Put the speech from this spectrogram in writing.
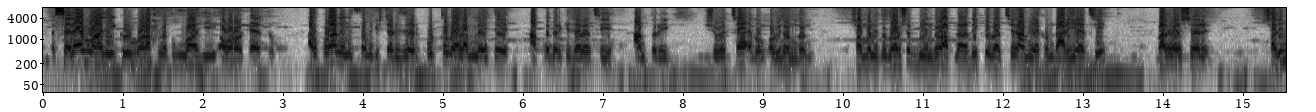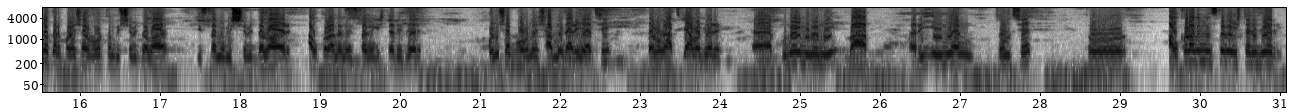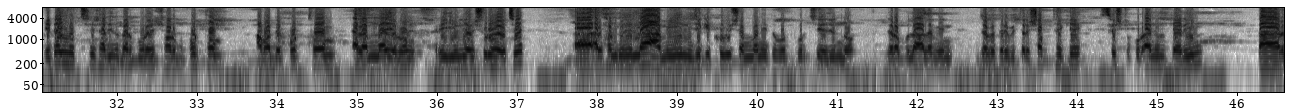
আসসালামু আলাইকুম রহমতুল্লাহি আল কোরআন ইসলামিক স্টাডিজের প্রথম অ্যালামনাইতে আপনাদেরকে জানাচ্ছি আন্তরিক শুভেচ্ছা এবং অভিনন্দন। সম্মানিত দর্শক বৃন্দ আপনারা দেখতে পাচ্ছেন আমি এখন দাঁড়িয়ে আছি বাংলাদেশের স্বাধীনতার পরে সর্বপ্রথম বিশ্ববিদ্যালয়, ইসলামী বিশ্ববিদ্যালয়ের আল কোরআন ইসলামিক স্টাডিজের অনুষদ ভবনের সামনে দাঁড়িয়ে আছি এবং আজকে আমাদের পুনর্মিলনী বা রিইউনিয়ন চলছে। তো আল কোরআন ইসলামিক স্টাডিজের এটাই হচ্ছে স্বাধীনতার পরে সর্বপ্রথম আমাদের প্রথম অ্যালামনাই এবং রিইউনিয়ন শুরু হয়েছে। আলহামদুলিল্লাহ, আমি নিজেকে খুবই সম্মানিত বোধ করছি এজন্য যে রব্বুল আলমিন জগতের ভিতরে সব থেকে শ্রেষ্ঠ কোরআনুল করিম তার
